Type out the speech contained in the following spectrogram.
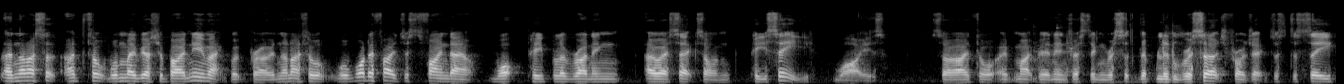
and then I said, I thought, well, maybe I should buy a new MacBook Pro. And then I thought, well, what if I just find out what people are running OS X on PC wise? So I thought it might be an interesting res- little research project just to see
